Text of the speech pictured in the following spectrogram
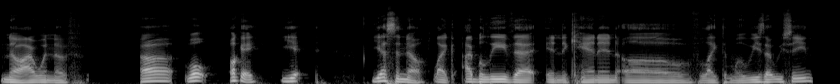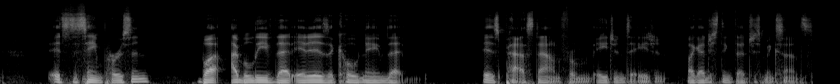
No, I wouldn't have. Uh, well, okay, yeah, yes and no. Like, I believe that in the canon of like the movies that we've seen, it's the same person, but I believe that it is a code name that is passed down from agent to agent. Like, I just think that just makes sense.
